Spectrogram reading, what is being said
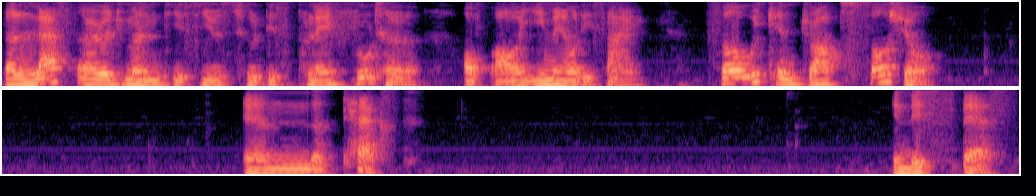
the last arrangement is used to display footer of our email design. So we can drop social and the text in this space.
